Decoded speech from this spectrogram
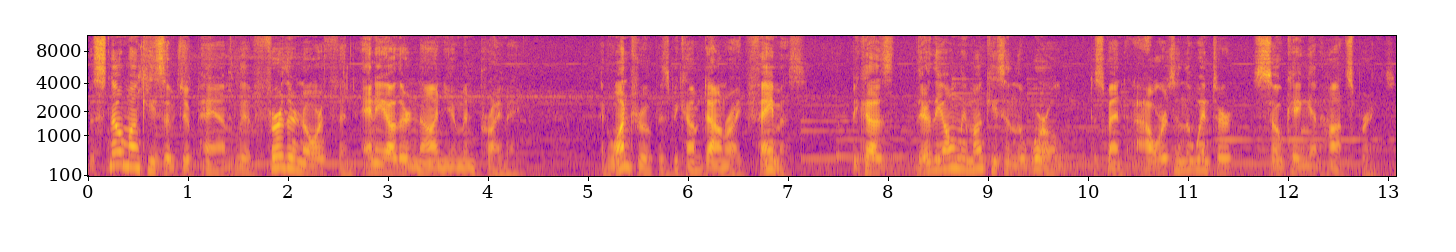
The snow monkeys of Japan live further north than any other non human primate. And one troop has become downright famous because they're the only monkeys in the world to spend hours in the winter soaking in hot springs.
